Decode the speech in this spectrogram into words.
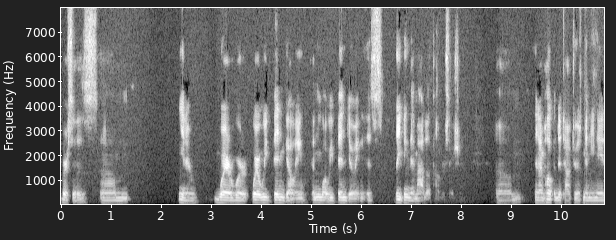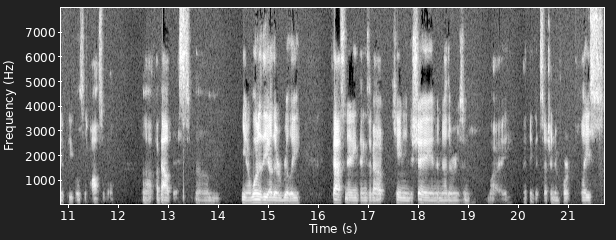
versus um, you know where we're where we've been going and what we've been doing is leaving them out of the conversation um, and i'm hoping to talk to as many native peoples as possible uh, about this. Um, you know one of the other really fascinating things about canyon de Chelly and another reason why i think it's such an important place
